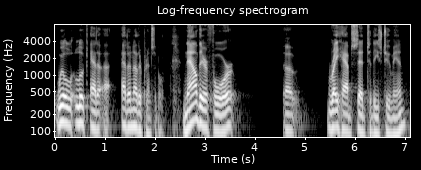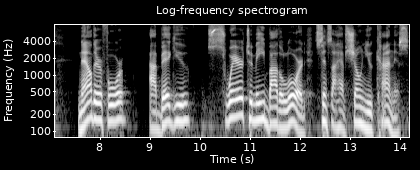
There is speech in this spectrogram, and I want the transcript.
we'll look at, a, at another principle. Now, therefore, uh, Rahab said to these two men, Now, therefore, I beg you, swear to me by the Lord, since I have shown you kindness,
